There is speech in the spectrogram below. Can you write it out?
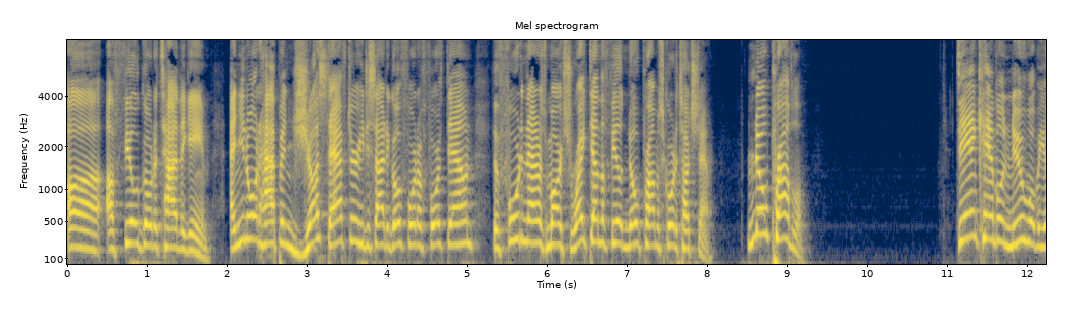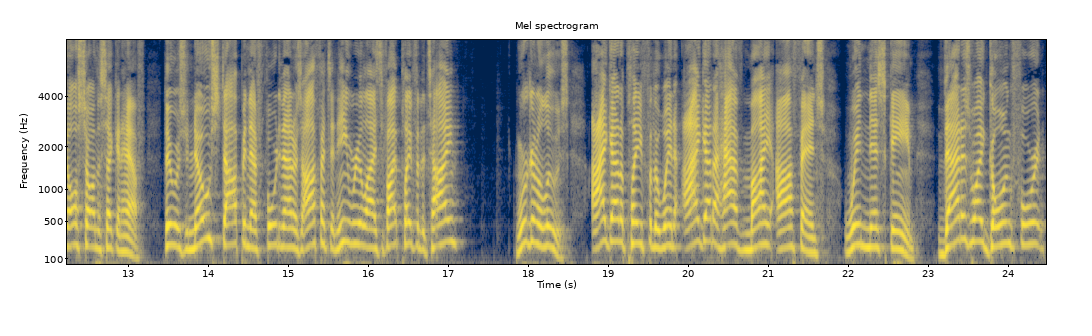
a field goal to tie the game. And you know what happened just after he decided to go for it on fourth down? The 49ers marched right down the field, no problem, scored a touchdown. No problem. Dan Campbell knew what we all saw in the second half. There was no stopping that 49ers offense, and he realized if I play for the tie, we're going to lose. I got to play for the win. I got to have my offense win this game. That is why going for it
